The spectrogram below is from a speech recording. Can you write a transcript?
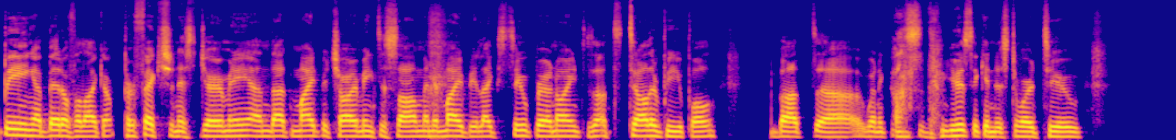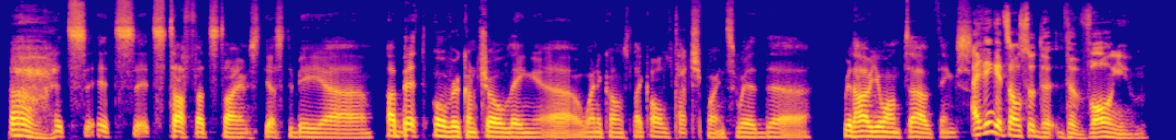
being a bit of a like a perfectionist Jeremy, and that might be charming to some, and it might be like super annoying to, to other people. But uh, when it comes to the music in the store too, oh, it's it's it's tough at times just to be uh, a bit over controlling uh, when it comes like all touch points with with how you want to have things. I think it's also the the volume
